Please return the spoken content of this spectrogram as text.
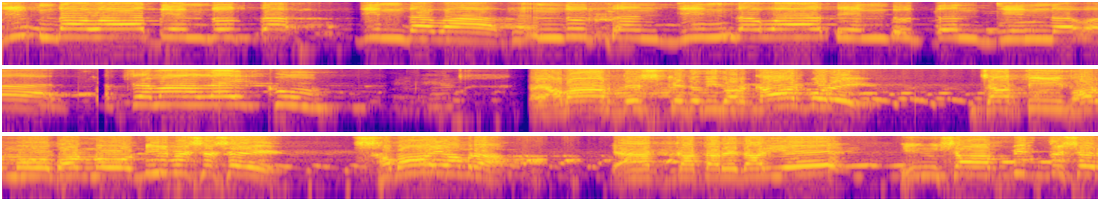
জিন্দাবাদ হিন্দুস্তান জিন্দাবাদ হিন্দুস্তান জিন্দাবাদ হিন্দুস্তান জিন্দাবাদ আসসালামু আলাইকুম তাই আবার দেশকে যদি দরকার পড়ে, জাতি, ধর্ম, বর্ণ নির্বিশেষে সবাই আমরা এক কাতারে দাঁড়িয়ে হিংসা বিদ্বেষের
